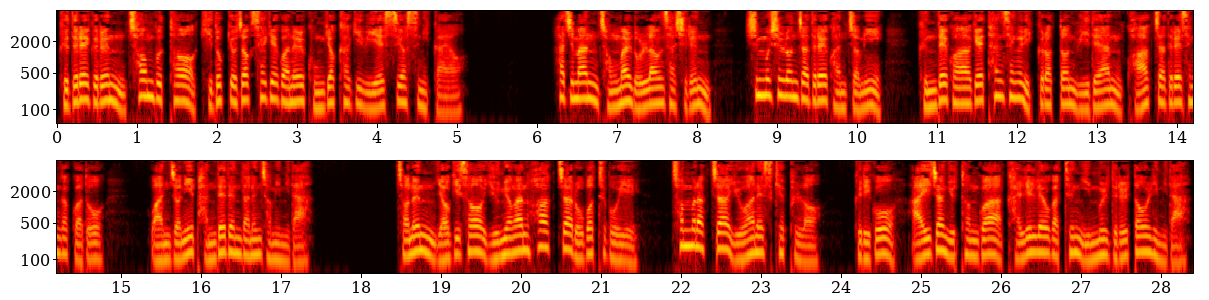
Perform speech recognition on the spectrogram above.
그들의 글은 처음부터 기독교적 세계관을 공격하기 위해 쓰였으니까요. 하지만 정말 놀라운 사실은 신무신론자들의 관점이 근대 과학의 탄생을 이끌었던 위대한 과학자들의 생각과도 완전히 반대된다는 점입니다. 저는 여기서 유명한 화학자 로버트 보일, 천문학자 요하네스 케플러, 그리고 아이작 뉴턴과 갈릴레오 같은 인물들을 떠올립니다.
